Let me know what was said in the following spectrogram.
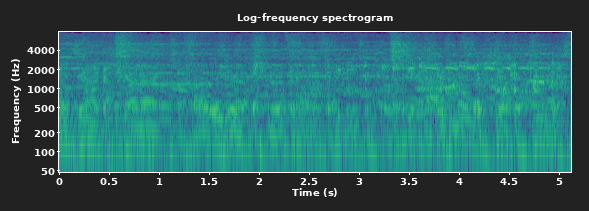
感谢感谢咱桃园市长徐明，谢谢大家的支持，感谢。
